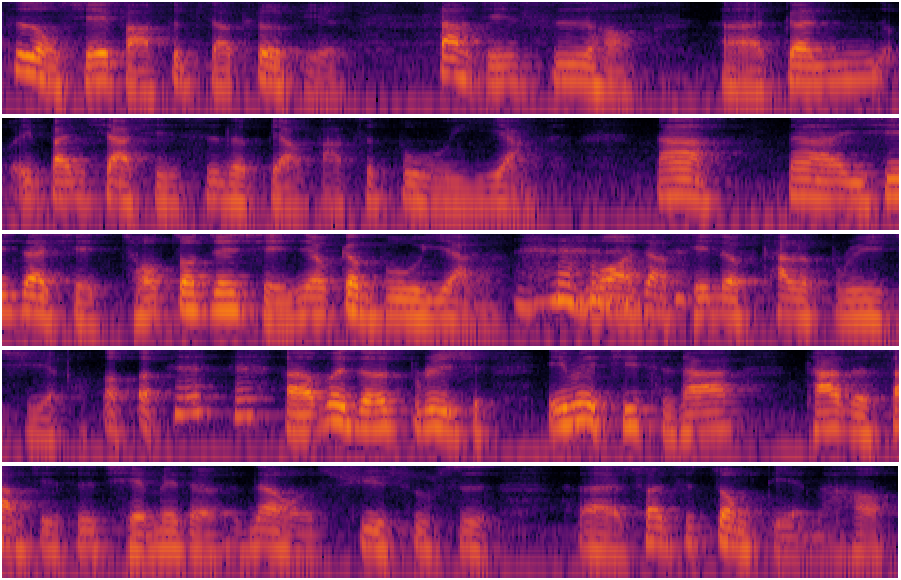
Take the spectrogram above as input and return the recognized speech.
这种写法是比较特别，上行诗哈，呃，跟一般下行诗的表达是不一样的。那那乙兴在写，从中间写又更不一样了。我好像听了他的 bridge 啊，为什么 bridge？因为其实他他的上行诗前面的那种叙述是，呃，算是重点然后，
